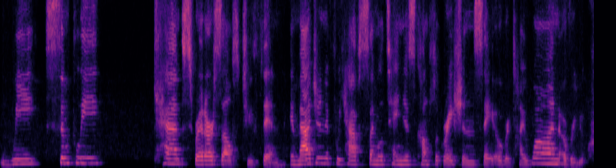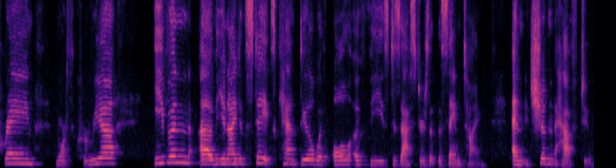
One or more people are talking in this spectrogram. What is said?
We simply can't spread ourselves too thin. Imagine if we have simultaneous conflagrations, say over Taiwan, over Ukraine, North Korea. Even uh, the United States can't deal with all of these disasters at the same time. And it shouldn't have to.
